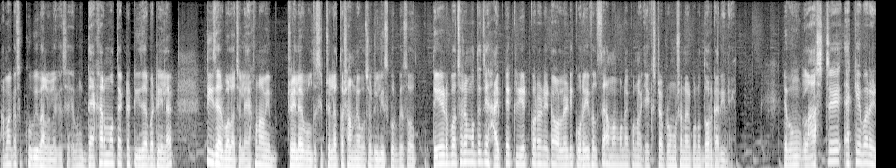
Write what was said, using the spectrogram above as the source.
আমার কাছে খুবই ভালো লেগেছে এবং দেখার মতো একটা টিজার বা ট্রেলার টিজার বলা চলে। এখন আমি ট্রেলার বলতেছি ট্রেলার তো সামনে বছর রিলিজ করবে। সো দেড় বছরের মধ্যে যে হাইপটা ক্রিয়েট করার এটা অলরেডি করেই ফেলছে, আমার মনে হয় কোনো এক্সট্রা প্রমোশনের কোনো দরকারই নেই। এবং লাস্টে একেবারে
